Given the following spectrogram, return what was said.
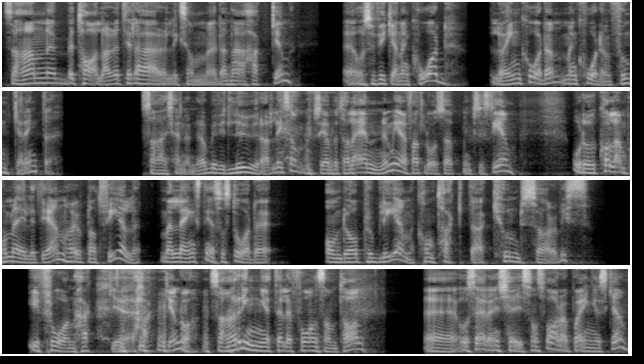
Så han betalade till det här, liksom, den här hacken. Eh, Och så fick han en kod, la in koden, men koden funkade inte. Så han kände, nu har jag blivit lurad liksom. Så jag betalar ännu mer för att låsa upp mitt system. Och då kollar han på mejlet igen, har gjort något fel. Men längst ner så står det, om du har problem, kontakta kundservice. Ifrån hack, hacken då. Så han ringer telefonsamtal. Eh, och så är det en tjej som svarar på engelska.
